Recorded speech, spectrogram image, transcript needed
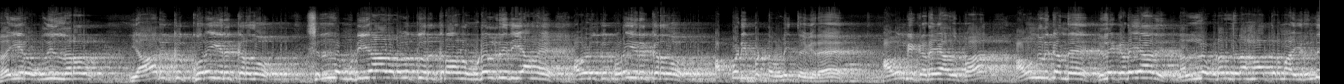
கயிற உதில் யாருக்கு குறை இருக்கிறதோ செல்ல முடியாத அளவுக்கு இருக்கிறார்கள் உடல் ரீதியாக அவளுக்கு குறை இருக்கிறதோ அப்படிப்பட்டவளை தவிர அவங்க கிடையாதுப்பா. அவங்களுக்கு அந்த நிலை கிடையாது. நல்ல உடல் திரகாத்திரமாக இருந்து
